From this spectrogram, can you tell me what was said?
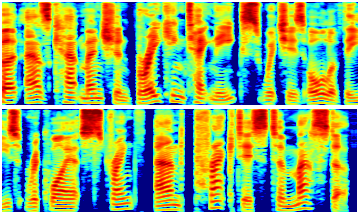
But as Kat mentioned, breaking techniques, which is all of these, require strength and practice to master.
